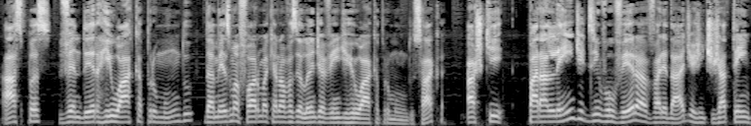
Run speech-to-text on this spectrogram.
aspas, vender Riwaka pro mundo da mesma forma que a Nova Zelândia vende Riwaka pro mundo, saca? Acho que para além de desenvolver a variedade, a gente já tem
